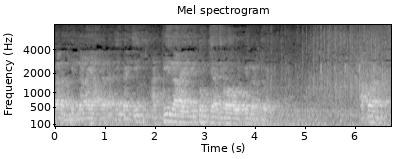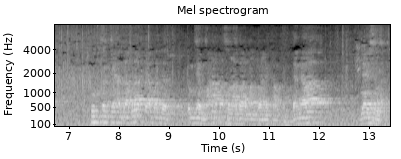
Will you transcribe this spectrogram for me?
कारण ही लढाई आपल्याला जिंकायची आणि ती लढाई मी तुमच्या जीवावरती लढतोय. आपण खूप संख्येनं जमला त्याबद्दल तुमचे मनापासून आभार मानतो आणि थांबतो. धन्यवाद. जय शिवराय.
